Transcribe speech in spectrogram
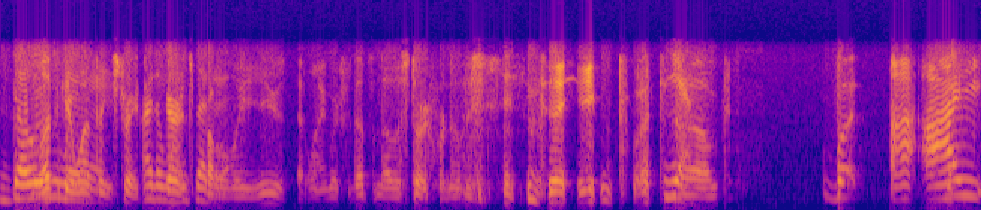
Those well, let's get one thing straight. the Parents probably use that language, but that's another story for another day. but Yes. um, but I,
